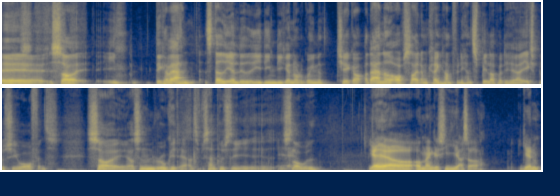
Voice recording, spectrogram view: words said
øh, så det kan være, at han stadig er ledig i din liga, når du går ind og tjekker, og der er noget upside omkring ham, fordi han spiller på det her eksplosive offense. Så, øh, og sådan en rookie der, altså hvis han pludselig øh, slår ud. Ja, ja, og, og man kan sige, altså igen,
